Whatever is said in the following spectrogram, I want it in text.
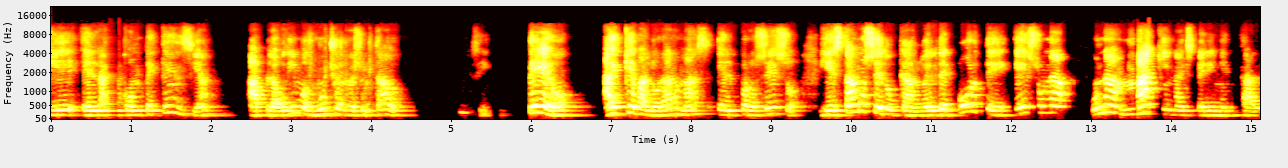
Que en la competencia aplaudimos mucho el resultado, ¿sí? pero hay que valorar más el proceso y estamos educando. El deporte es una, una máquina experimental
